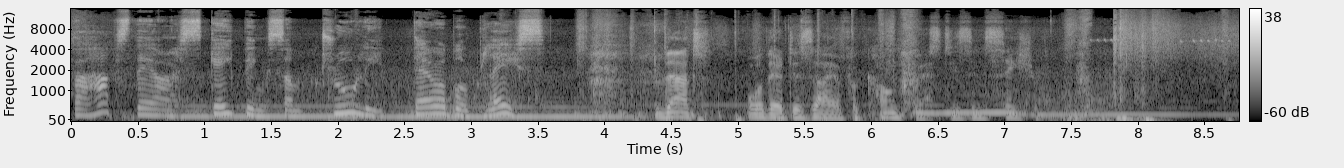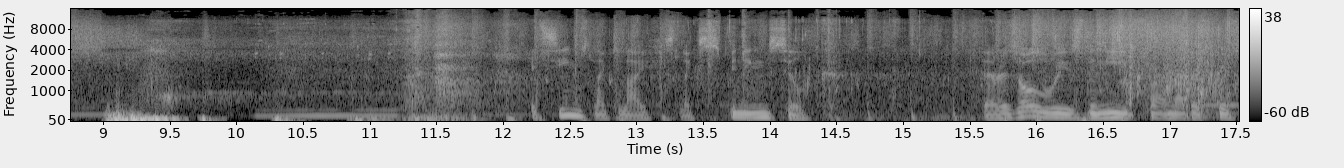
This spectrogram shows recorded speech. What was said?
Perhaps they are escaping some truly terrible place. That, or their desire for conquest, is insatiable. Seems like life is like spinning silk. There is always the need for another twist.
